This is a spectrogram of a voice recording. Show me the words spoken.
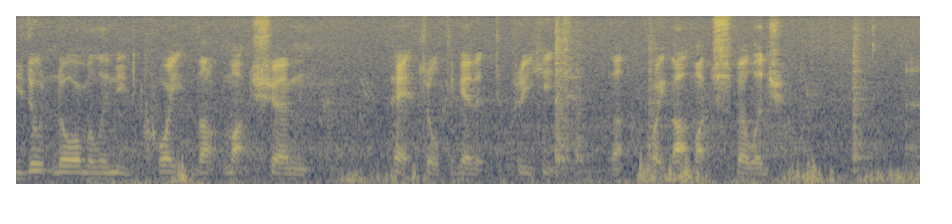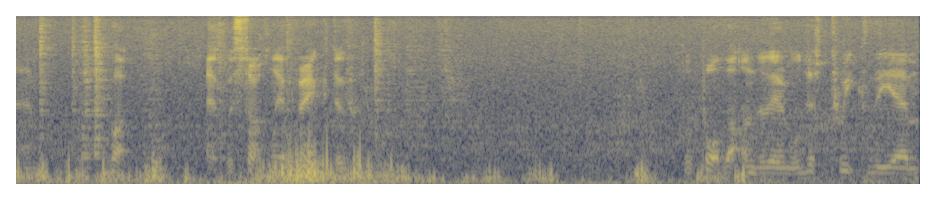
You don't normally need quite that much um, petrol to get it to preheat, that, quite that much spillage, um, but it was certainly effective. So we'll pop that under there and we'll just tweak the um,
